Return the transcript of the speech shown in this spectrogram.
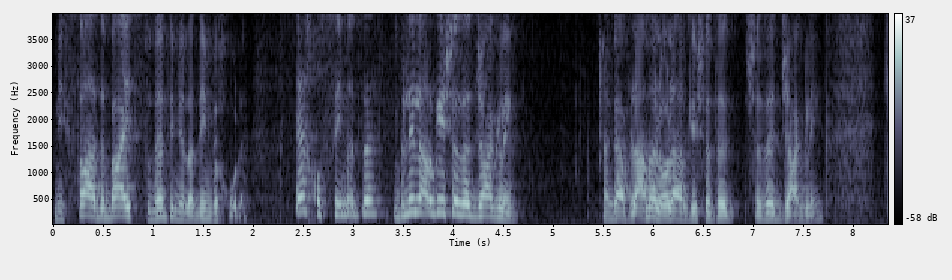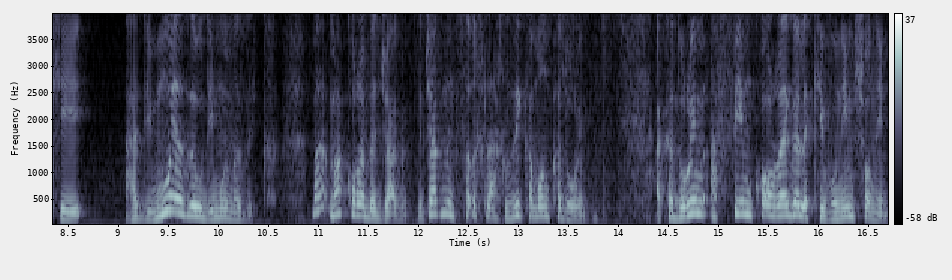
משרד, בית, סטודנטים, ילדים וכולי. איך עושים את זה? בלי להרגיש שזה juggling. אגב, למה לא להרגיש שזה, שזה juggling? כי הדימוי הזה הוא דימוי מזיק. מה, מה קורה ב juggling? ב juggling צריך להחזיק המון כדורים. הכדורים עפים כל רגע לכיוונים שונים.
